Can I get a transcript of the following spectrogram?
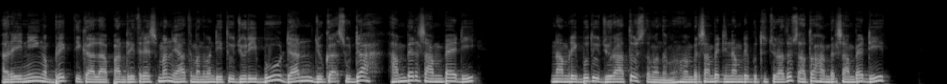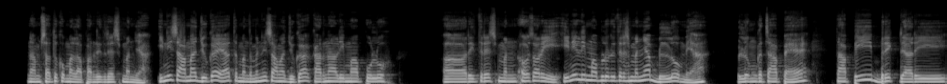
Hari ini ngebreak 38 retracement ya teman-teman di 7000 dan juga sudah hampir sampai di 6700 teman-teman. Hampir sampai di 6700 atau hampir sampai di 61,8 retracement ya. Ini sama juga ya teman-teman ini sama juga karena 50 uh, eh, retracement. Oh sorry, ini 50 retracementnya belum ya. Belum kecapai. Tapi break dari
